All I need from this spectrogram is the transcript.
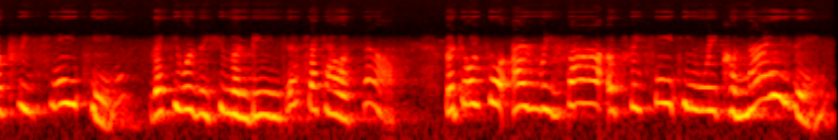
appreciating that he was a human being just like ourselves, but also as we are appreciating, recognizing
